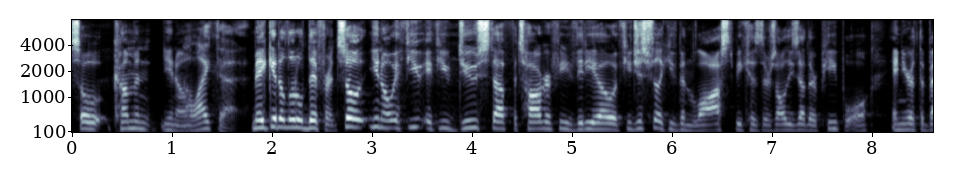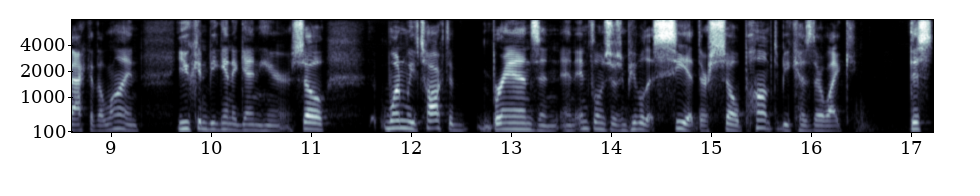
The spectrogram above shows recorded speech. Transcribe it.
So come and, you know, i like that make it a little different. So, you know, if you if you do stuff, photography, video, if you just feel like you've been lost because there's all these other people and you're at the back of the line, you can begin again here. So when we've talked to brands and, and influencers and people that see it, they're so pumped because they're like, this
